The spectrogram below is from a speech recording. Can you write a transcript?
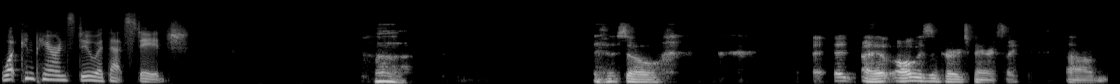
what can parents do at that stage? so I, I, always encourage parents like um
